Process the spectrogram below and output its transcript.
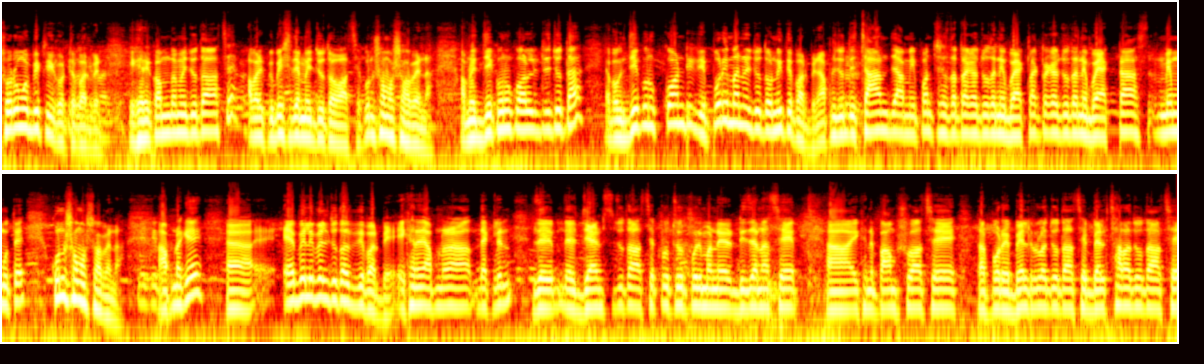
শোরুমও বিক্রি করতে পারবেন। এখানে কম দামে জুতা আছে আবার একটু বেশি দামের জুতাও আছে কোনো সমস্যা হবে না। আপনি যে কোনো কোয়ালিটির জুতা এবং যে কোনো কোয়ান্টিটির পরিমাণের জুতাও নিতে পারবেন। আপনি যদি চান যে আমি পঞ্চাশ হাজার টাকার জুতা নেব এক লাখ টাকার জুতা নেব একটা মেমোতে কোনো সমস্যা হবে না। আপনাকে অ্যাভেলেবেল জুতা দিতে পারবে। এখানে আপনারা দেখলেন যে জেন্টস জুতা আছে প্রচুর পরিমাণের ডিজাইন আছে এখানে পাম্প শু আছে তারপরে বেল্টওয়ালা জুতা আছে বেল্ট ছাড়া জুতা আছে।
